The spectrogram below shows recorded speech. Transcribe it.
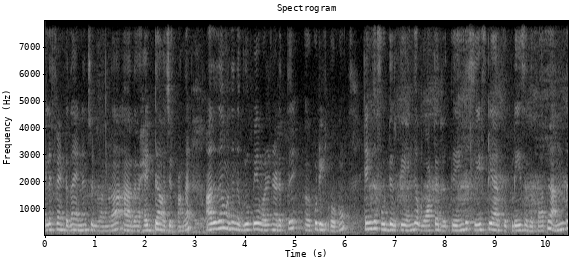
எலிஃபெண்ட்டு தான் என்னன்னு சொல்லுவாங்கன்னா அதை ஹெட்டாக வச்சுருப்பாங்க. அதுதான் வந்து இந்த குரூப்பே வழிநடத்தி கூட்டிகிட்டு போகும். எங்கே ஃபுட் இருக்குது எங்கே வாட்டர் இருக்குது எங்கே சேஃப்டியாக இருக்குது பிளேஸ் அதை பார்த்து அந்த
